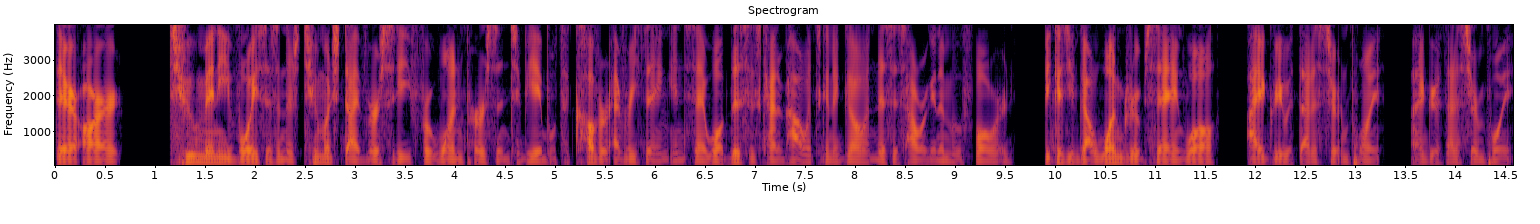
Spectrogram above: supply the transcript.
there are too many voices and there's too much diversity for one person to be able to cover everything and say, well, this is kind of how it's going to go and this is how we're going to move forward. Because you've got one group saying, well, I agree with that at a certain point. I agree with that at a certain point.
